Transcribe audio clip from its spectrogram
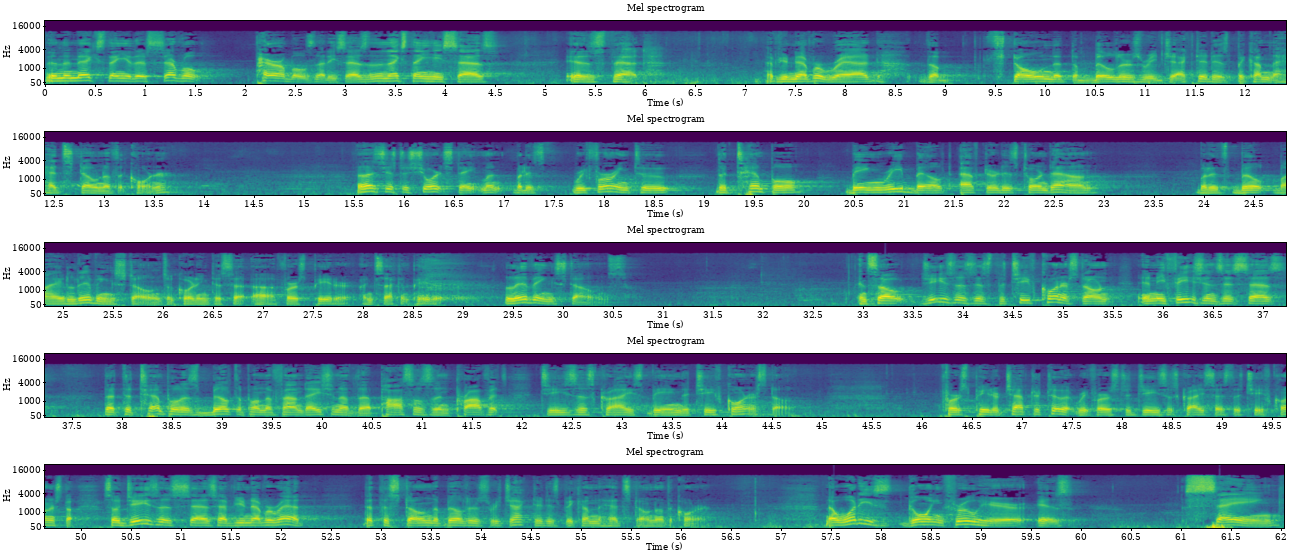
Then the next thing, there's several parables that he says. And the next thing he says is that have you never read the stone that the builders rejected has become the headstone of the corner? Now, that's just a short statement, but it's referring to the temple being rebuilt after it is torn down, but it's built by living stones, according to uh, 1 Peter and 2 Peter. Living stones. And so Jesus is the chief cornerstone. In Ephesians, it says that the temple is built upon the foundation of the apostles and prophets, Jesus Christ being the chief cornerstone. First Peter chapter 2, it refers to Jesus Christ as the chief cornerstone. So Jesus says, Have you never read that the stone the builders rejected has become the headstone of the corner? Now, what he's going through here is saying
